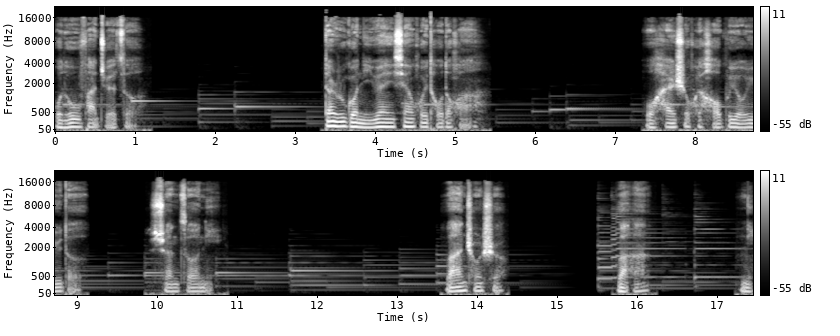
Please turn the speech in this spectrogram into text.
我都无法抉择。但如果你愿意先回头的话，我还是会毫不犹豫的选择你。晚安，城市。晚安，你。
